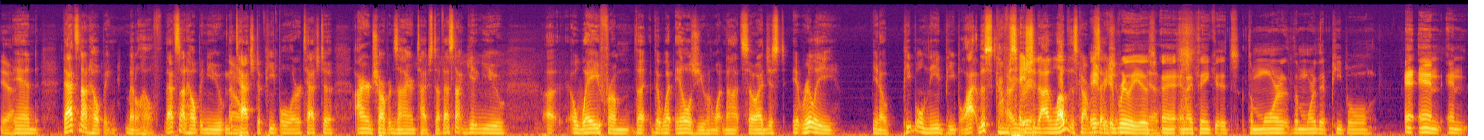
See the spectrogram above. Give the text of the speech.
Yeah. And that's not helping mental health. That's not helping you No. attach to people or attach to iron sharpens iron type stuff. That's not getting you uh, away from the, the what ails you and whatnot. So I just it really, you know, people need people. I, this conversation, I, love this conversation. it really is, Yeah. and, and I think it's the more the more that people, and and, and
